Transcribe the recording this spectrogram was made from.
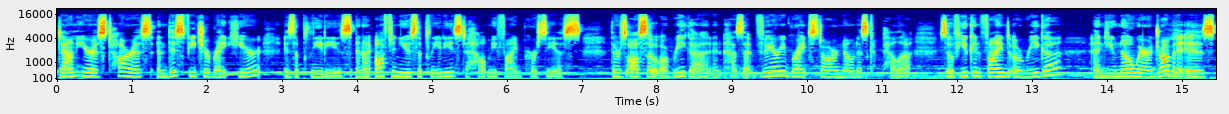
down here is Taurus, and this feature right here is the Pleiades, and I often use the Pleiades to help me find Perseus. There's also Auriga, and it has that very bright star known as Capella. So if you can find Auriga, and you know where Andromeda is,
